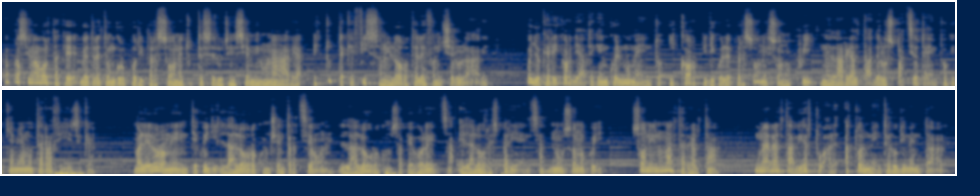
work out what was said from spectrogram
La prossima volta che vedrete un gruppo di persone tutte sedute insieme in un'area e tutte che fissano i loro telefoni cellulari, voglio che ricordiate che in quel momento i corpi di quelle persone sono qui, nella realtà dello spazio-tempo che chiamiamo terra fisica, ma le loro menti e quindi la loro concentrazione, la loro consapevolezza e la loro esperienza non sono qui, sono in un'altra realtà, una realtà virtuale attualmente rudimentale.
